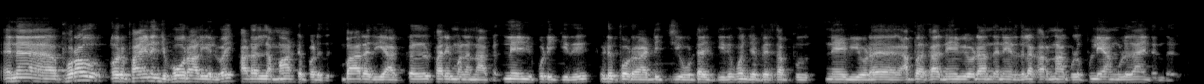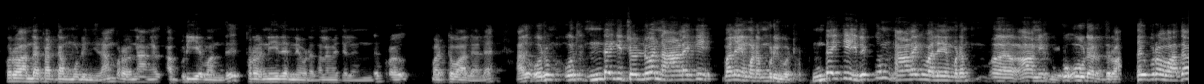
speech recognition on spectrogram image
என்ன புறவு ஒரு பதினஞ்சு போராளிகள் போய் கடல்ல மாட்டுப்படுது. பாரதியாக்கள் பரிமளனாக்கள் நேவி பிடிக்குது இடுப்போட அடிச்சு உடைக்குது கொஞ்சம் பேர் தப்பு நேவியோட அப்ப நேவியோட அந்த நேரத்துல கருணாக்குழு புள்ளியாங்குழு தான் இருந்தது. பிறகு அந்த கட்டம் முடிஞ்சுதான் பிறகு நாங்கள் அப்படியே வந்து பிறகு நீதன்னையோட தலைமைச்சல இருந்து பிறகு பட்டுவாலால. அது ஒரு ஒரு இன்றைக்கு சொல்லுவோம் நாளைக்கு வலையமடம் முடிவெட்டுரும் இன்றைக்கு இருக்கும் நாளைக்கு வலையமடம் ஆமி கூட எடுத்துருவோம் அதுக்கப்புறம் பார்த்தா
